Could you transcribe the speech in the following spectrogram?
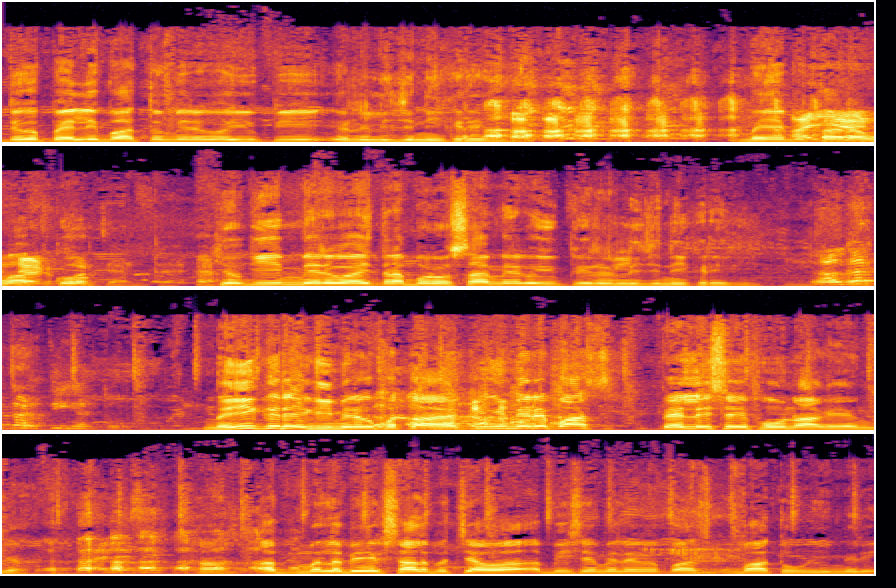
देखो पहली बात तो मेरे को यूपी रिलीज़ नहीं करेगी। मैं ये बता रहा हूँ आपको। क्योंकि मेरे को इतना भरोसा है मेरे को यूपी रिलीज़ नहीं करेगी। अगर करती है तो। नहीं करेगी मेरे को पता है क्योंकि मेरे पास पहले से फ़ोन आ गए उनके। हाँ अब मतलब एक साल बच्चा हुआ अभी से मेरे पास बात हो गई मेरी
